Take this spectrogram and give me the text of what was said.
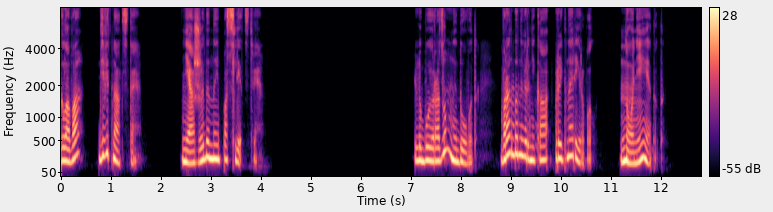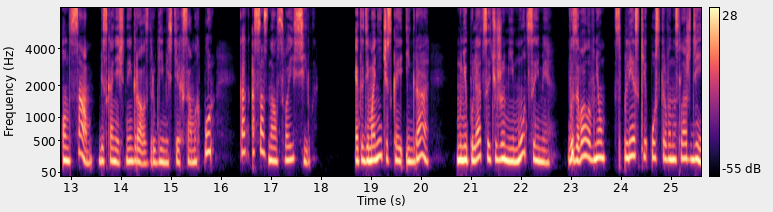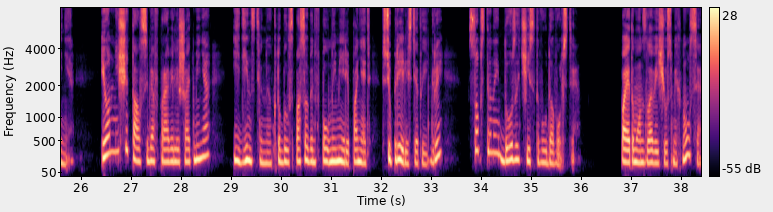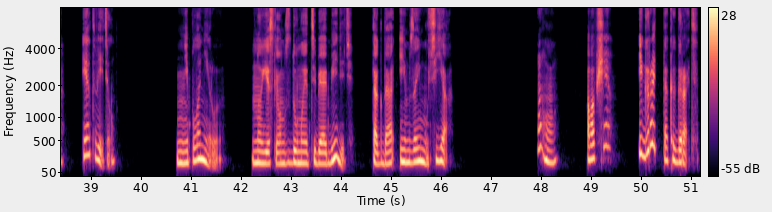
Глава 19. Неожиданные последствия. Любой разумный довод Врат бы наверняка проигнорировал, но не этот. Он сам бесконечно играл с другими с тех самых пор, как осознал свои силы. Эта демоническая игра, манипуляция чужими эмоциями вызывала в нем всплески острого наслаждения, и он не считал себя вправе лишать меня — единственную, кто был способен в полной мере понять всю прелесть этой игры, собственной дозы чистого удовольствия. Поэтому он зловеще усмехнулся и ответил. «Не планирую. Но если он вздумает тебя обидеть, тогда им займусь я». «Угу. А вообще, играть так играть.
